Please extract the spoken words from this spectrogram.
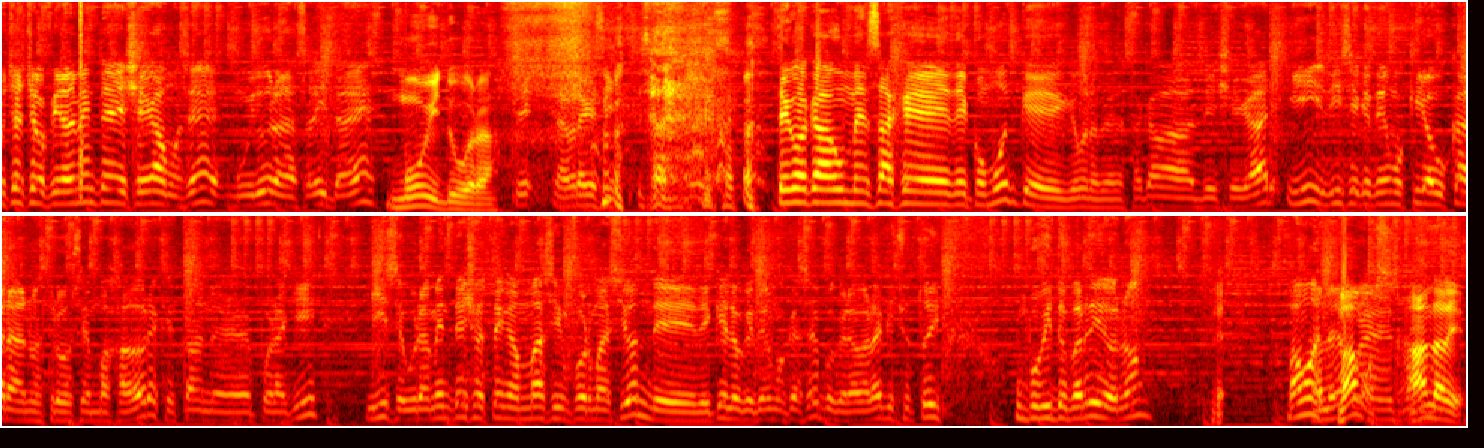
Muchachos, finalmente llegamos, ¿eh? Muy dura la salita, ¿eh? Muy dura. Sí, la verdad que sí. Tengo acá un mensaje de Comut que, que, bueno, que nos acaba de llegar y dice que tenemos que ir a buscar a nuestros embajadores que están eh, por aquí y seguramente ellos tengan más información de, de, qué es lo que tenemos que hacer porque la verdad que yo estoy un poquito perdido, ¿no? Vamos, vamos, ándale.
